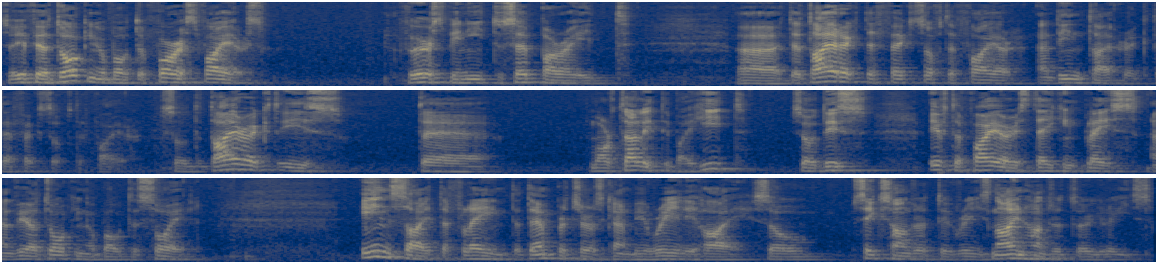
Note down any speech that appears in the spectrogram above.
So if you're talking about the forest fires, first we need to separate uh, the direct effects of the fire and indirect effects of the fire. So the direct is the mortality by heat. So this, if the fire is taking place and we are talking about the soil, inside the flame the temperatures can be really high. So 600 degrees, 900 degrees.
